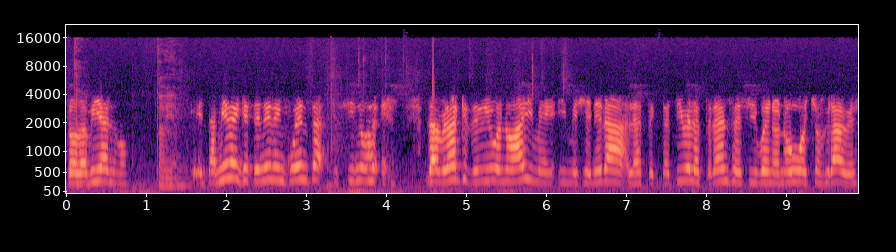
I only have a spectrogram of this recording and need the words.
Todavía no. Está bien. Eh, también hay que tener en cuenta, si no, la verdad que te digo no hay y me, y me genera la expectativa y la esperanza de decir, bueno, no hubo hechos graves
